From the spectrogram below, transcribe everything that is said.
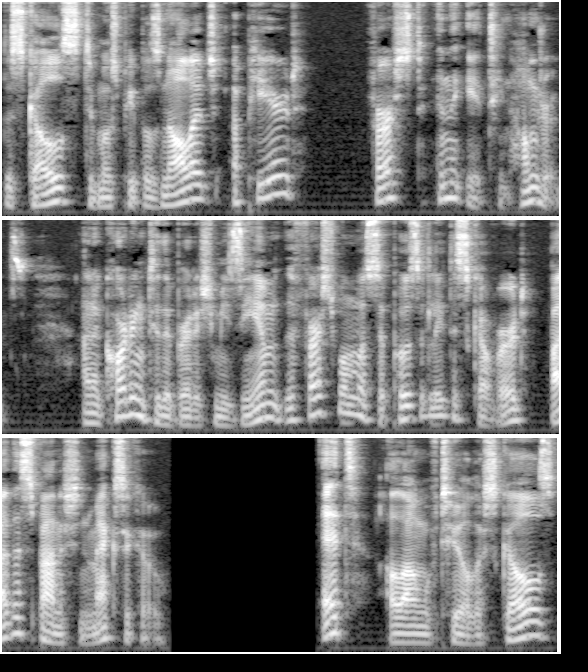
The skulls, to most people's knowledge, appeared first in the 1800s, and according to the British Museum, the first one was supposedly discovered by the Spanish in Mexico. It, along with two other skulls,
